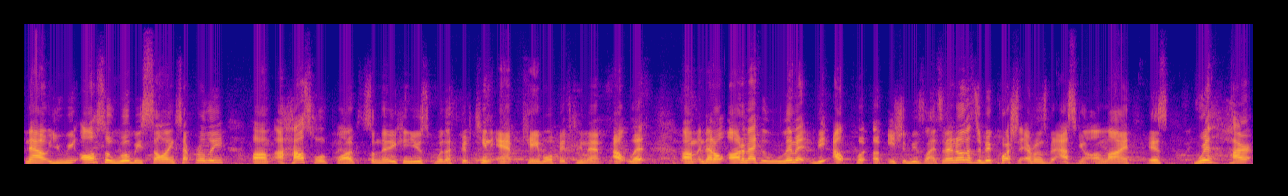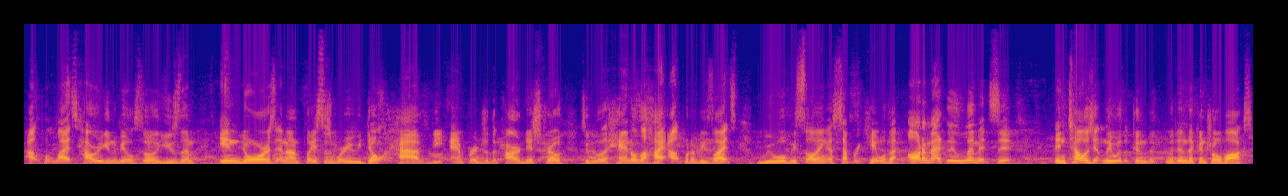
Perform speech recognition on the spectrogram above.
Now, you, we also will be selling separately um, a household plug, something you can use with a 15 amp cable, 15 amp outlet, um, and that'll automatically limit the output of each of these lights. And I know that's a big question everyone's been asking online is with higher output lights, how are you gonna be able to use them indoors and on places where you don't have the amperage of the power distro to be able to handle the high output of these lights? We will be selling a separate cable that automatically limits it intelligently within the control box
